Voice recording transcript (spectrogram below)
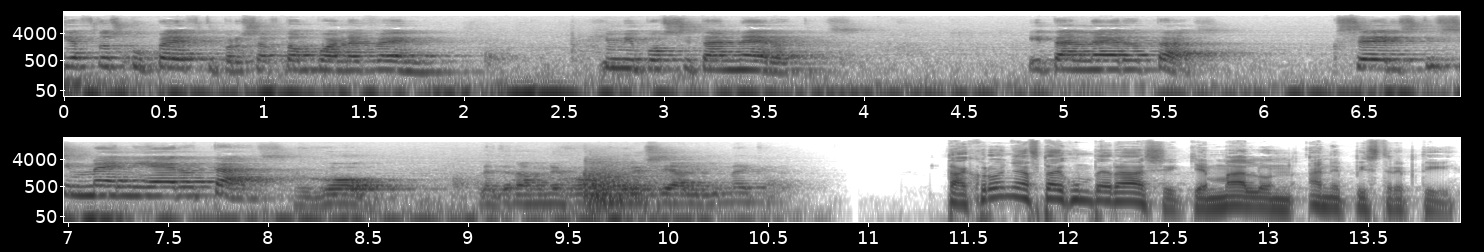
ή αυτός που πέφτει προς αυτόν που ανεβαίνει. Ή μήπως ήταν έρωτας. Ήταν έρωτας. Ξέρεις τι σημαίνει έρωτας; Εγώ. Λέτε να μην έχω γνωρίσει άλλη γυναίκα. Τα χρόνια αυτά έχουν περάσει και μάλλον ανεπιστρεπτεί.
